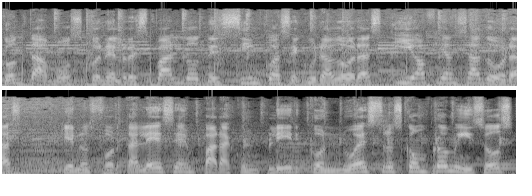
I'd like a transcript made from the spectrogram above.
Contamos con el respaldo de cinco aseguradoras y afianzadoras que nos fortalecen para cumplir con nuestros compromisos,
